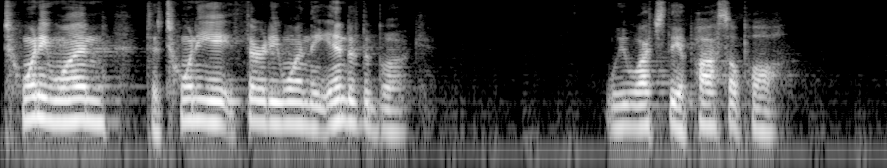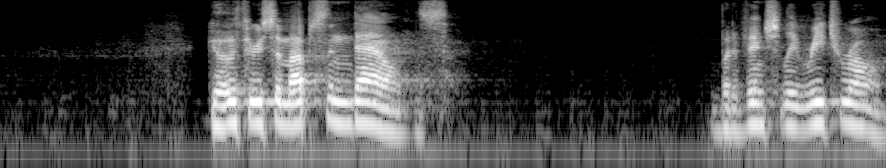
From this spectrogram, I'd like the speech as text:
21 to 28 31, the end of the book, we watch the Apostle Paul go through some ups and downs, but eventually reach Rome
